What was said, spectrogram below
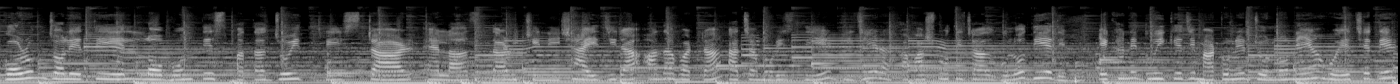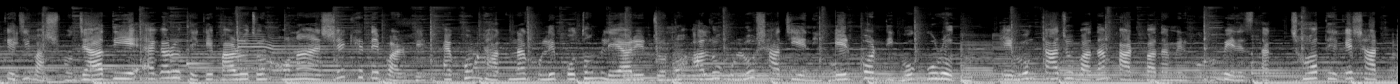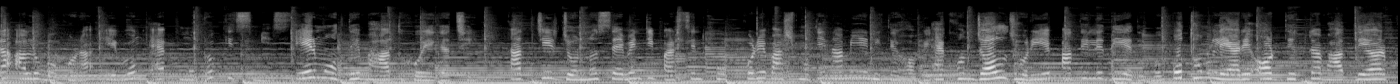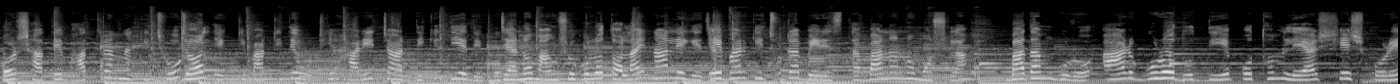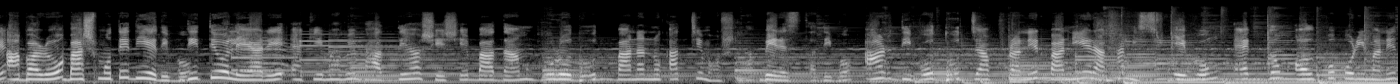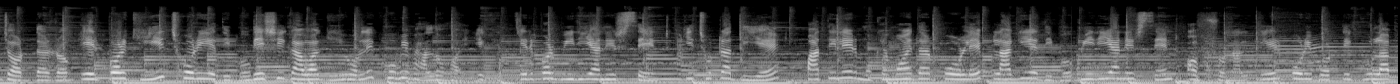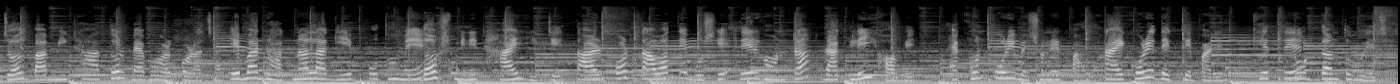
গরম জলে তেল, লবণ, তেজপাতা জৈত্রী স্টার, এলাচ, দারুচিনি সাইজিরা আদা বাটা, কাঁচামরিচ দিয়ে ভিজিয়ে রাখা বাসমতি চালগুলো দিয়ে দেব। এখানে দুই কেজি মাটনের জন্য নেওয়া হয়েছে দেড় কেজি বাসমতি, যা দিয়ে এগারো থেকে বারো জন অনায়াসে খেতে পারবে। এখন ঢাকনা খুলে প্রথম লেয়ারের জন্য আলুগুলো সাজিয়ে নিব এরপর দিব গুঁড়ো দুধ এবং কাজু বাদাম, কাঠবাদামের গুঁড়ো। বেরেস্তা, ছ থেকে সাতটা আলু বখরা এবং এক মুঠো কিশমিশ এর মধ্যে ভাত হয়ে গেছে। কাচ্চির জন্য সেভেন্টি পার্সেন্ট কুক করে বাসমতি নামিয়ে নিতে হবে। এখন জল ঝরিয়ে পাতিলে দিয়ে দেব। প্রথম লেয়ারে অর্ধেকটা ভাত দেওয়ার পর সাথে ভাত রান্না কিছু জল একটি বাটিতে উঠিয়ে হাড়ির চারদিকে দিয়ে দেব, যেন মাংসগুলো তলায় না লেগে যায়। এবার কিছুটা বেরেস্তা, বানানো মশলা, বাদাম গুঁড়ো আর গুঁড়ো দুধ দিয়ে প্রথম লেয়ার শেষ করে আবারও বাসমতি দিয়ে দিব। দ্বিতীয় লেয়ারে একইভাবে ভাত দেওয়া শেষে বাদাম, গুঁড়ো দুধ, বানানো কাচ্চি মশলা, বেরেস্তা দিব, আর দিব দুধ জাফরানের বানিয়ে রাখা মিশ্র এবং একদম অল্প পরিমাণে জর্দার রং। এরপর ঘি ছড়িয়ে দিব। দেশি গাওয়া ঘি হলে খুবই ভালো হয় এরপর বিরিয়ানির সেন্ট কিছুটা দিয়ে পাতিলের মুখে ময়দার প্রলেপ লাগিয়ে দিব। বিরিয়ানির সেন্ট অপশনাল এর পরিবর্তে গোলাপ জল বা মিঠা আতর ব্যবহার করা যায়। এবার ঢাকনা লাগিয়ে প্রথমে 10 মিনিট হাই হিটে তারপর তাওয়াতে বসে দেড় ঘণ্টা রাখলেই হবে। এখন পরিবেশনের পালা। ট্রাই করে দেখতে পারেন। খেতে দুর্দান্ত হয়েছে।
